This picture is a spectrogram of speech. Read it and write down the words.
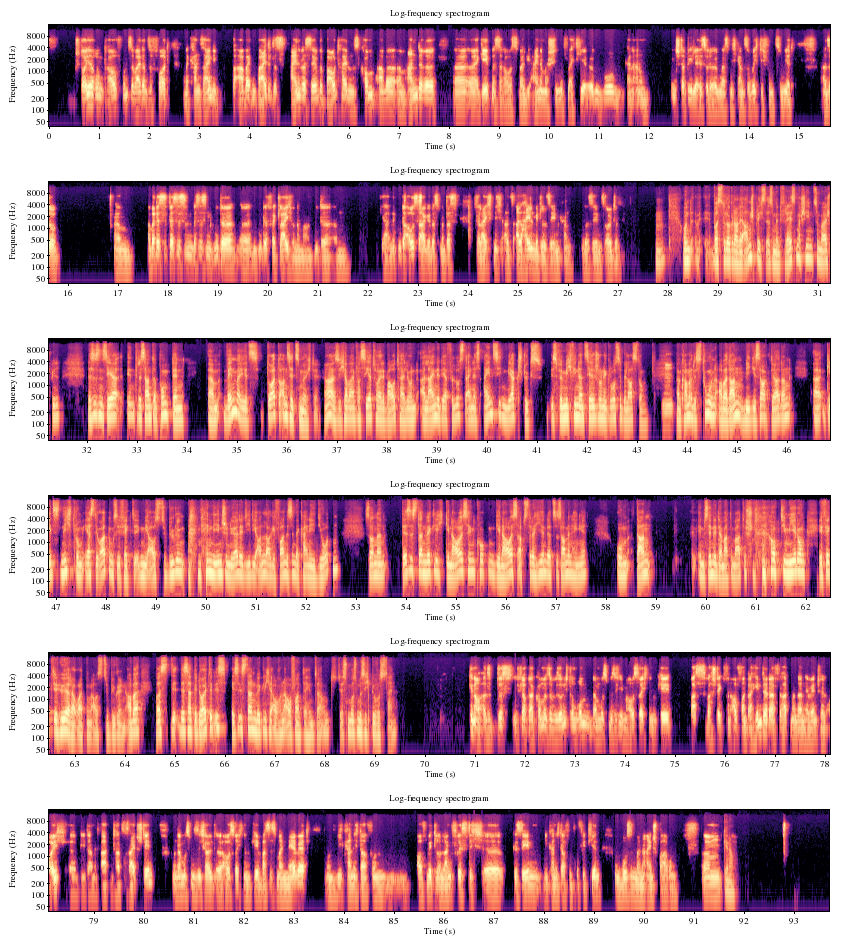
Steuerung drauf und so weiter und so fort. Und da kann sein, die bearbeiten beide das eine oder dasselbe Bauteil und es kommen aber ähm, andere äh, Ergebnisse raus, weil die eine Maschine vielleicht hier irgendwo, keine Ahnung, instabiler ist oder irgendwas nicht ganz so richtig funktioniert. Also, ähm, aber das, das ist ein, das ist ein guter, äh, ein guter Vergleich und nochmal ein guter, ähm, ja, eine gute Aussage, dass man das vielleicht nicht als Allheilmittel sehen kann oder sehen sollte. Hm. Und was du da gerade ansprichst, also mit Fräsmaschinen zum Beispiel, das ist ein sehr interessanter Punkt, denn ähm, wenn man jetzt dort ansetzen möchte, ja, also ich habe einfach sehr teure Bauteile und alleine der Verlust eines einzigen Werkstücks ist für mich finanziell schon eine große Belastung. Mhm. Dann kann man das tun, aber dann, wie gesagt, ja, dann äh, geht es nicht darum, erste Ordnungseffekte irgendwie auszubügeln, denn die Ingenieure, die die Anlage fahren, das sind ja keine Idioten, sondern das ist dann wirklich genaues Hingucken, genaues Abstrahieren der Zusammenhänge, um dann im Sinne der mathematischen Optimierung Effekte höherer Ordnung auszubügeln. Aber was deshalb bedeutet ist, es ist dann wirklich auch ein Aufwand dahinter und das muss man sich bewusst sein. Genau, also das, ich glaube, da kommen wir sowieso nicht drum rum. Da muss man sich eben ausrechnen, okay, was, was steckt für ein Aufwand dahinter. Dafür hat man dann eventuell euch, äh, die da mit Rat und Tat zur Seite stehen. Und da muss man sich halt äh, ausrechnen, okay, was ist mein Mehrwert und wie kann ich davon auf mittel- und langfristig äh, gesehen, wie kann ich davon profitieren und wo sind meine Einsparungen. Ähm, genau.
